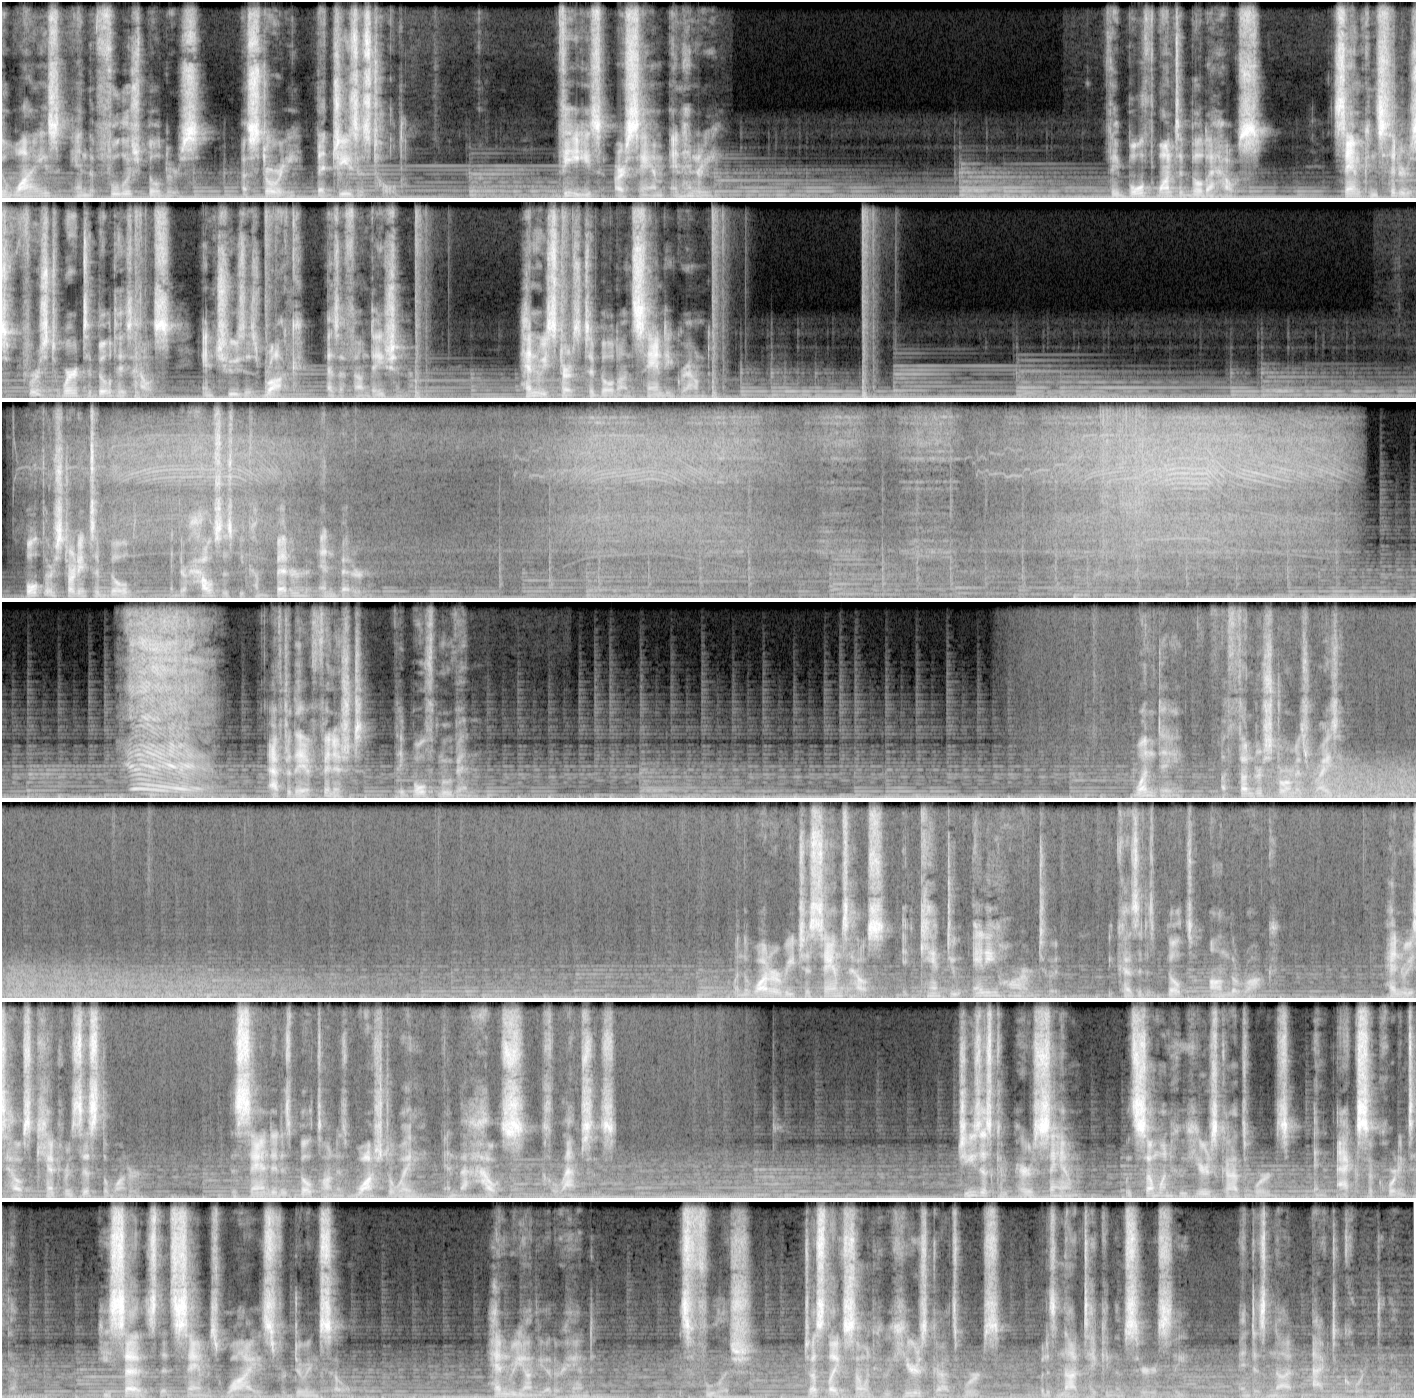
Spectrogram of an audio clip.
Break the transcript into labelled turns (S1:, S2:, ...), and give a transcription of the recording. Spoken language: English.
S1: The Wise and the Foolish Builders, a story that Jesus told. These are Sam and Henry. They both want to build a house. Sam considers first where to build his house and chooses rock as a foundation. Henry starts to build on sandy ground. Both are starting to build and their houses become better and better.
S2: Yeah!
S1: After they have finished, they both move in. One day, a thunderstorm is rising. When the water reaches Sam's house, it can't do any harm to it because it is built on the rock. Henry's house can't resist the water. The sand it is built on is washed away and the house collapses. Jesus compares Sam with someone who hears God's words and acts according to them. He says that Sam is wise for doing so. Henry, on the other hand, is foolish, just like someone who hears God's words but is not taking them seriously and does not act according to them.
